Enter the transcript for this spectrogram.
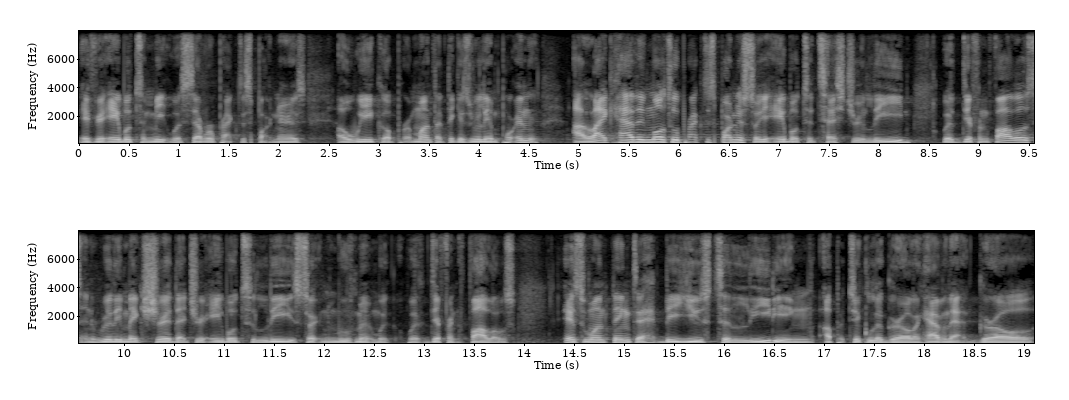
If you're able to meet with several practice partners a week or per month, I think is really important. I like having multiple practice partners so you're able to test your lead with different follows and really make sure that you're able to lead certain movement with, with different follows it's one thing to be used to leading a particular girl and having that girl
